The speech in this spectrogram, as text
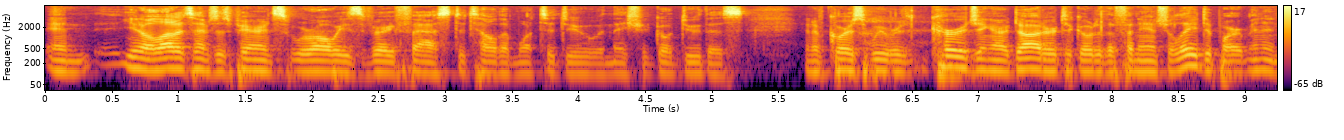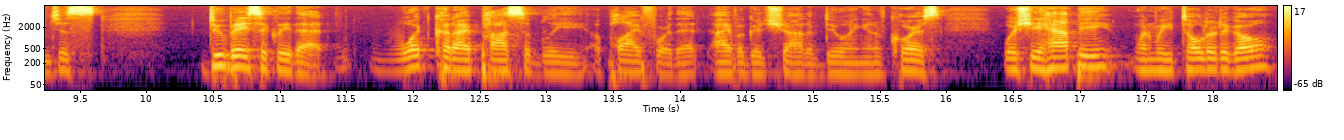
and you know a lot of times as parents we're always very fast to tell them what to do and they should go do this, and of course we were encouraging our daughter to go to the financial aid department and just do basically that. What could I possibly apply for that I have a good shot of doing? And of course, was she happy when we told her to go?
